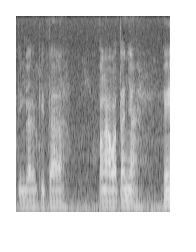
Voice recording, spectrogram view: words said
Tinggal kita pengawatannya. Oke?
